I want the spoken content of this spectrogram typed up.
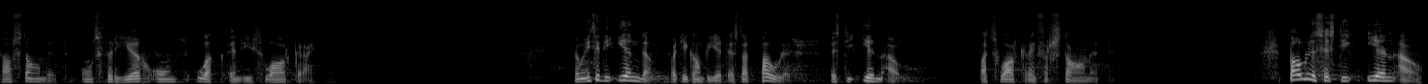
Daar staan dit. Ons verheug ons ook in die swaar kry. Nou mense die een ding wat jy kan weet is dat Paulus is die een ou wat swaar kry verstaan het. Paulus is die een ou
